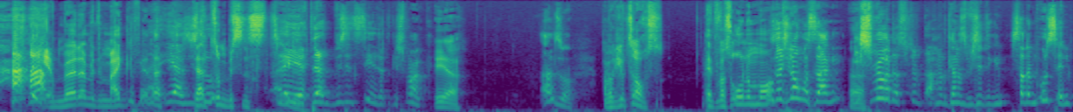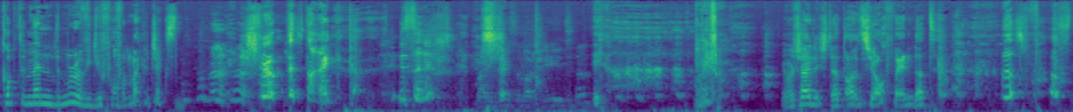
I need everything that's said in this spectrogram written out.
der Mörder mit dem Michael-Fan. Ja, der du. hat so ein bisschen Stil. der hat ein bisschen Stil, der hat Geschmack. Ja. Also. Aber gibt's auch s- etwas ohne Mord? Soll ich noch was sagen? Ja. Ich schwöre, das stimmt. Ahmed kann das bestätigen. Saddam Hussein kommt im Man in the Mirror Video vor von Michael Jackson. Ich schwöre, der ist da reingegangen. Ist er nicht? Mein Jackson war Schiite. Ja, wahrscheinlich. Der hat sich auch verändert. Das passt.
